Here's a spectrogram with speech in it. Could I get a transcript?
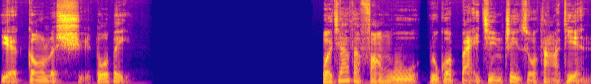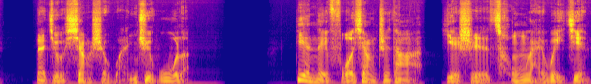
也高了许多倍。我家的房屋如果摆进这座大殿，那就像是玩具屋了。殿内佛像之大，也是从来未见。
